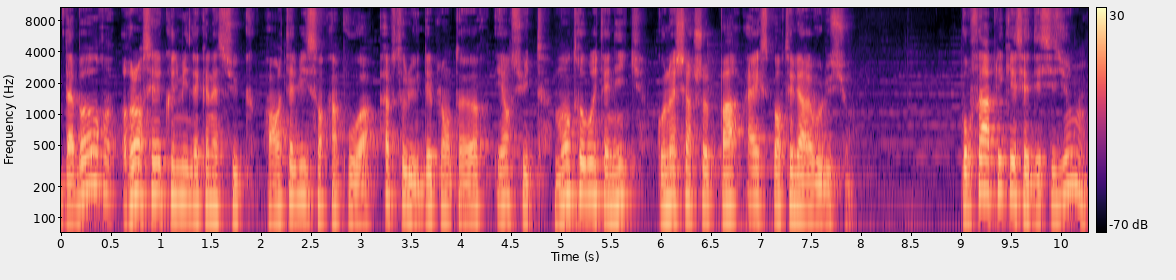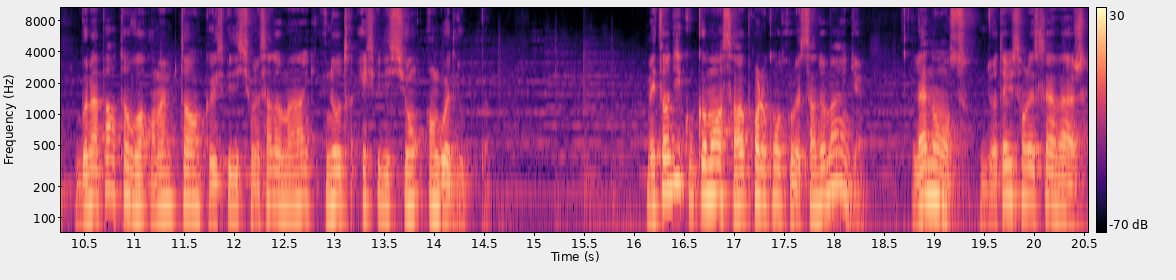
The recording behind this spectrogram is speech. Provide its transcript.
D'abord, relancer l'économie de la canne à sucre en rétablissant un pouvoir absolu des planteurs et ensuite montrer aux Britanniques qu'on ne cherche pas à exporter la révolution. Pour faire appliquer cette décision, Bonaparte envoie en même temps que l'expédition de Saint-Domingue une autre expédition en Guadeloupe. Mais tandis qu'on commence à reprendre le contrôle de Saint-Domingue, L'annonce du rétablissement de l'esclavage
